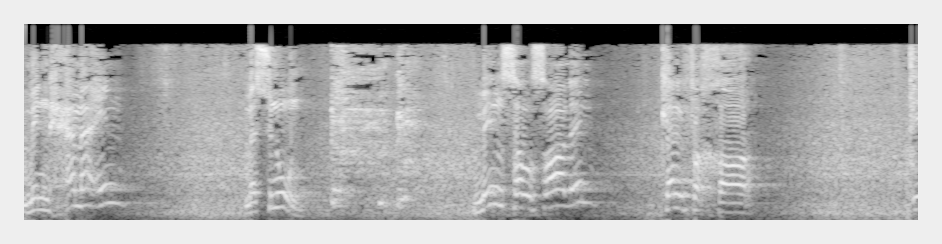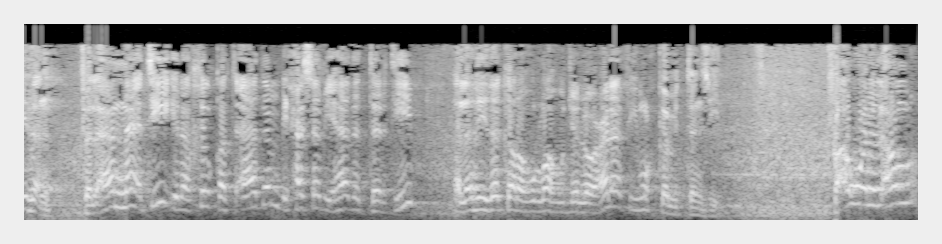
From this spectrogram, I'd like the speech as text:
من حمأ مسنون من صلصال كالفخار. إذا فالآن نأتي إلى خلقة آدم بحسب هذا الترتيب الذي ذكره الله جل وعلا في محكم التنزيل. فأول الأمر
